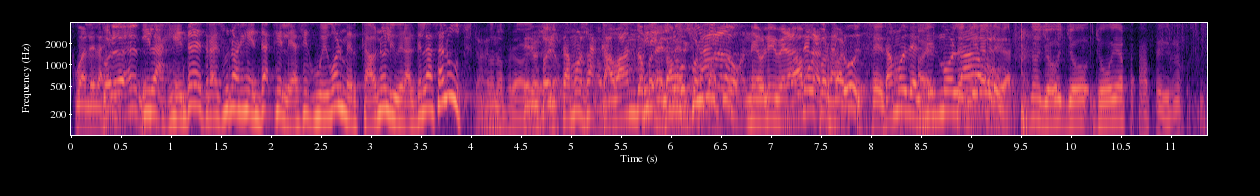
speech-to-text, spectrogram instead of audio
¿Cuál es la ¿Cuál es la agenda? agenda? Y la agenda detrás es una agenda que le hace juego al mercado neoliberal de la salud. No, no, pero, Pero si estamos acabando Mire, con el mercado neoliberal Vamos de la salud. partes. Estamos del mismo ¿usted lado. No, yo, yo, yo voy a, a pedir una posición.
